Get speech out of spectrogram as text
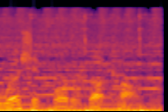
theworshipportal.com.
